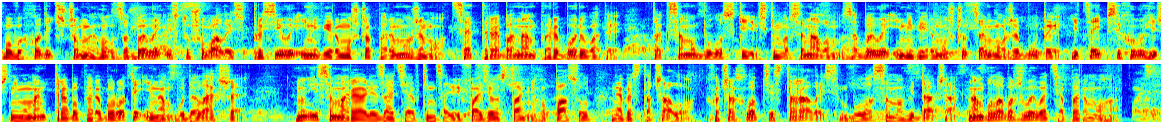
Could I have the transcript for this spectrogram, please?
бо виходить, що ми гол забили і стушувались, присіли і не віримо, що переможемо. Це треба нам переборювати. Так само було з київським арсеналом. Забили і не віримо, що це може бути. І цей психологічний момент треба перебороти, і нам буде легше. Ну і сама реалізація в кінцевій фазі останнього пасу не вистачало. Хоча хлопці старались, була самовіддача. Нам була важлива ця перемога. в фазе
